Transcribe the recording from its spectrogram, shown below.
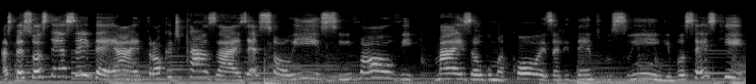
As pessoas têm essa ideia, ah, é troca de casais, é só isso? Envolve mais alguma coisa ali dentro do swing? Vocês que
